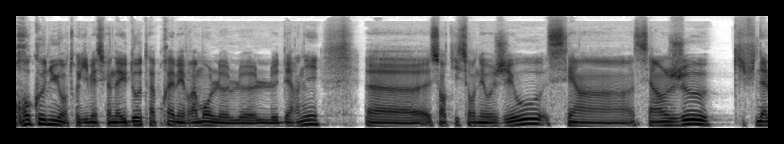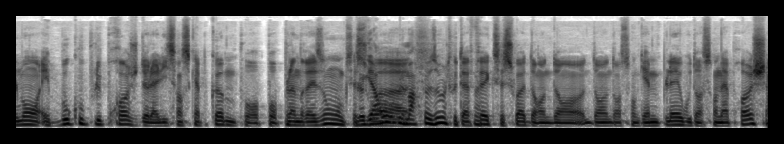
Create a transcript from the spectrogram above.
reconnu, entre guillemets, parce qu'il y en a eu d'autres après, mais vraiment le, le- le dernier, euh, sorti sur Neo Geo, c'est un, c'est un jeu qui finalement est beaucoup plus proche de la licence Capcom pour, pour plein de raisons. Que ce Le soit, garrot, le Mark Puzzle. Tout à fait, que ce soit dans, dans, dans, dans son gameplay ou dans son approche.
